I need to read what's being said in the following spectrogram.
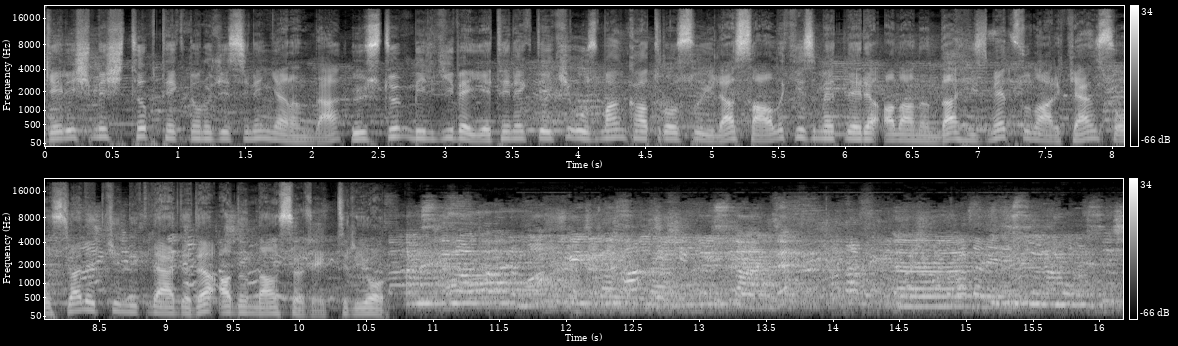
gelişmiş tıp teknolojisinin yanında üstün bilgi ve yetenekteki uzman kadrosuyla sağlık hizmetleri alanında hizmet sunarken sosyal etkinliklerde de adından söz ettiriyor. Ben Müslüman Kahraman. Bu gece katılımcı istendi. Ee, bir sorumuz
